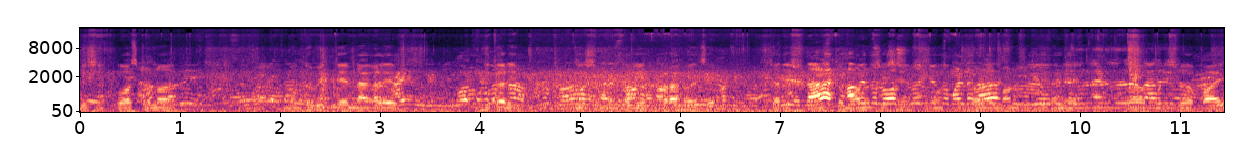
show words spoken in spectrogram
বেশি কষ্ট নয়, মধ্যবিত্তের নাগালের ভিতরে যে সমস্ত রেট করা হয়েছে, যাতে সমস্ত মানুষ এসে সমস্ত ধরনের মানুষ এখানে পরিষেবা পায়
